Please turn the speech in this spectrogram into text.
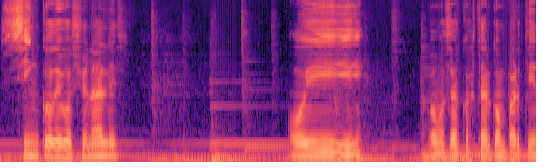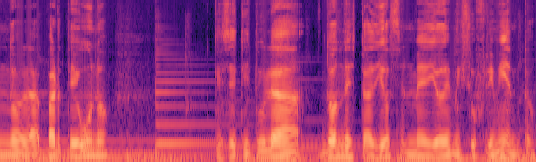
cinco devocionales. Hoy vamos a estar compartiendo la parte 1 que se titula ¿Dónde está Dios en medio de mi sufrimiento?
